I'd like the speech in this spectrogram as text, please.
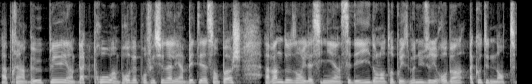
Après un BEP, un bac pro, un brevet professionnel et un BTS en poche, à 22 ans, il a signé un CDI dans l'entreprise Menuiserie Robin à côté de Nantes.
